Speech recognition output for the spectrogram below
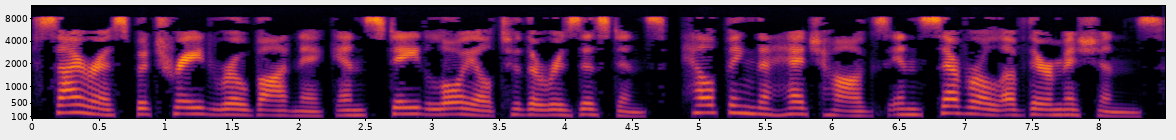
Cyrus betrayed Robotnik and stayed loyal to the Resistance, helping the Hedgehogs in several of their missions.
